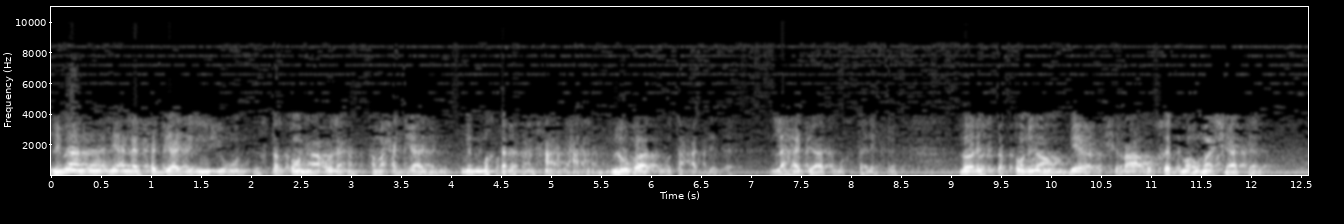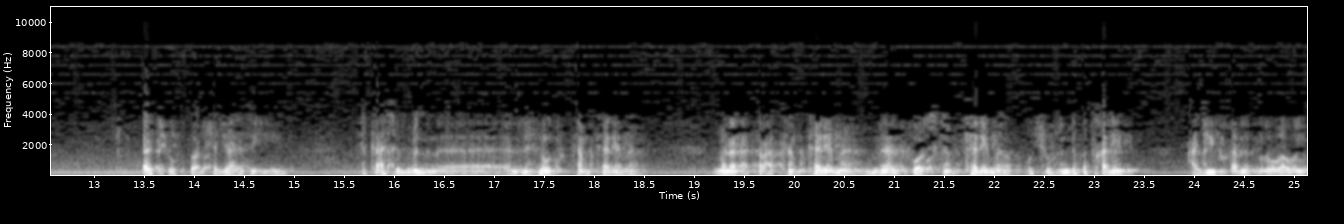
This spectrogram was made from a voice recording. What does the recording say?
لماذا؟ لأن الحجاج اللي يجون يختلطون هؤلاء طبعا حجاج من مختلف أنحاء العالم. لغات متعددة لهجات مختلفة. ذول يختلطون يوم بيع وشراء وخدمة وما شاكل تشوف ذول الحجازيين كاسب من آه، الهنود كم كلمة. من الأتراك كم كلمة من الفرس كم كلمة وتشوف عنده خليط عجيب خليط لغوي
